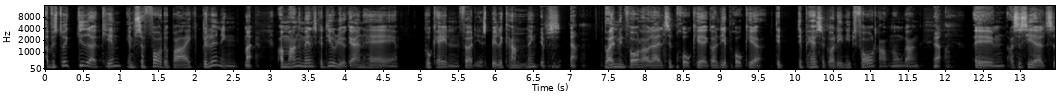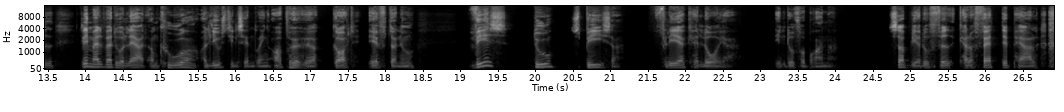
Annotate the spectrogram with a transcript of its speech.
Og hvis du ikke gider at kæmpe, jamen, så får du bare ikke belønningen. Nej. Og mange mennesker, de vil jo gerne have øh, pokalen, før de har spillet kampen, mm. ikke? Jeps. Ja. På alle mine foredrag, der er altid provokeret. Jeg kan godt lide at provokere. Det, det passer godt ind i et foredrag nogle gange. Ja. Øhm, og så siger jeg altid, glem alt, hvad du har lært om kurer og livsstilsændring, og prøv at høre godt efter nu. Hvis du spiser flere kalorier, end du forbrænder, så bliver du fed. Kan du fatte det, Perle?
